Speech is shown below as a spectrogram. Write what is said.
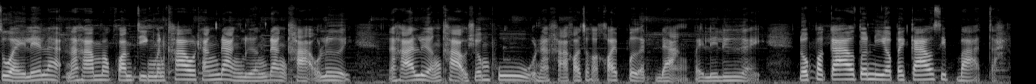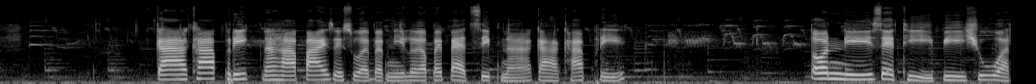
สวยเลยแหละนะคะมาความจริงมันเข้าทั้งด่างเหลืองด่างขาวเลยนะคะ เหลืองขาวชมพูนะคะเขาจะค่อยๆเปิดด่างไปเรื่อยๆนพเก้าต้นนี้เอาไป 90 บาทจ้ะกาคาบพริกนะคะ ป้ายสวยๆแบบนี้เลยเอาไป 80 นะกาคาบพริก ต้นนี้เศรษฐีปีชวด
